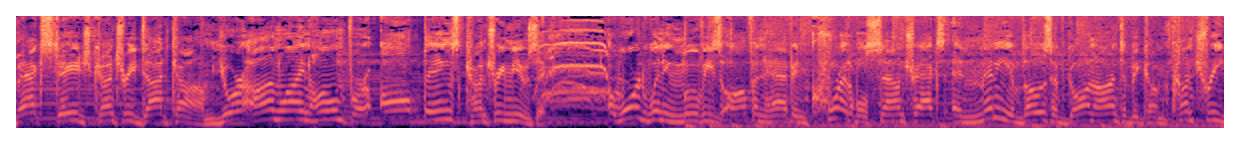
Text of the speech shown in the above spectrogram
BackstageCountry.com, your online home for all things country music. Award winning movies often have incredible soundtracks, and many of those have gone on to become country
